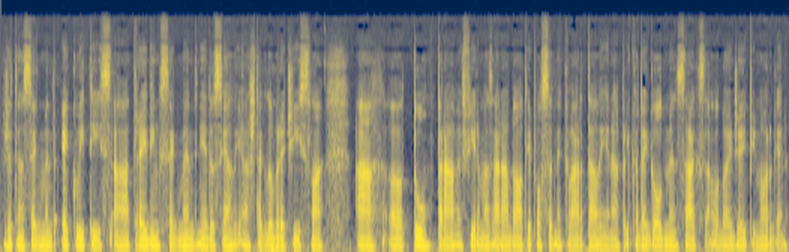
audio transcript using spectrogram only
že ten segment equities a trading segment nedosiahli až tak dobré čísla a e, tu práve firma zarábala tie posledné kvartály, napríklad aj Goldman Sachs alebo aj JP Morgan. E,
